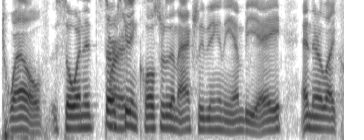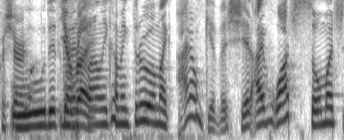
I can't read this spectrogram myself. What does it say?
twelve. So when it starts Right. getting closer to them actually being in the NBA, and they're like, "For sure. ooh, this You're guy's right. finally coming through," I'm like, I don't give a shit. I've watched so much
